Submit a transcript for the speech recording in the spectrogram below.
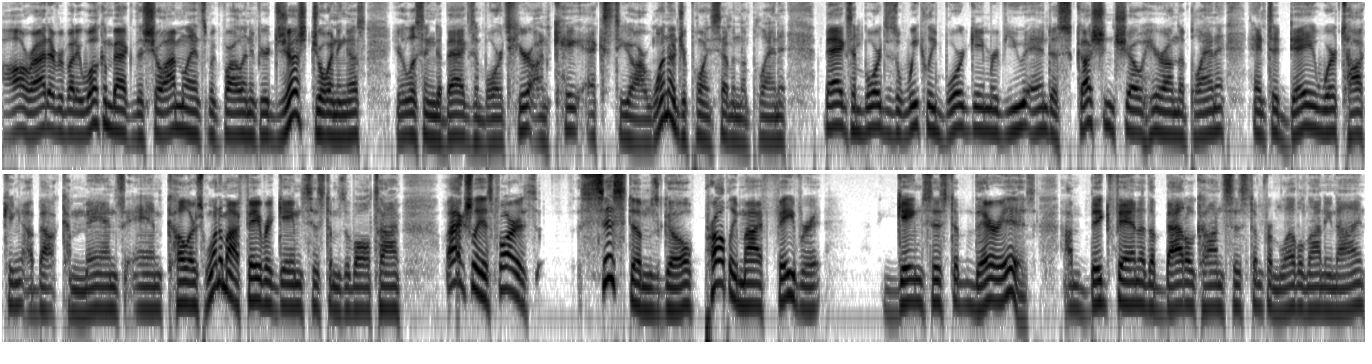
All right, everybody, welcome back to the show. I'm Lance McFarland. If you're just joining us, you're listening to Bags and Boards here on KXTR 100.7 The Planet. Bags and Boards is a weekly board game review and discussion show here on the planet. And today we're talking about commands and colors, one of my favorite game systems of all time. Well, actually, as far as systems go, probably my favorite game system there is. I'm a big fan of the BattleCon system from Level 99.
